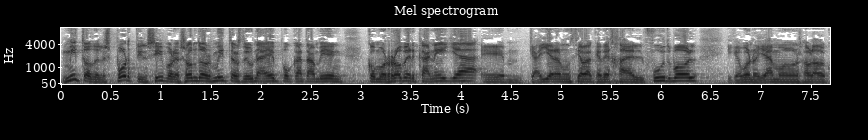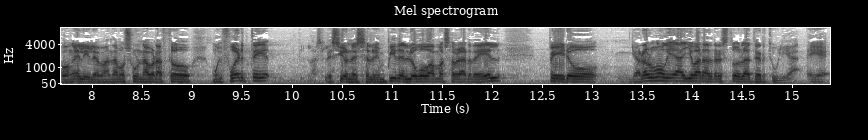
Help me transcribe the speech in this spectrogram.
mito del Sporting, sí, porque son dos mitos de una época también, como Robert Canella, eh, que ayer anunciaba que deja el fútbol y que bueno, ya hemos hablado con él y le mandamos un abrazo muy fuerte. Las lesiones se lo impiden, luego vamos a hablar de él, pero y ahora lo voy a llevar al resto de la tertulia. Eh,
